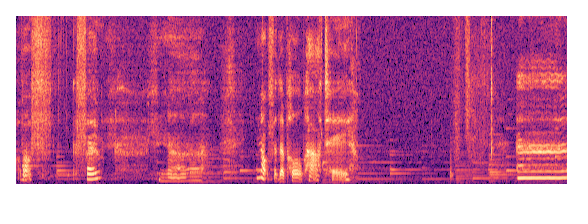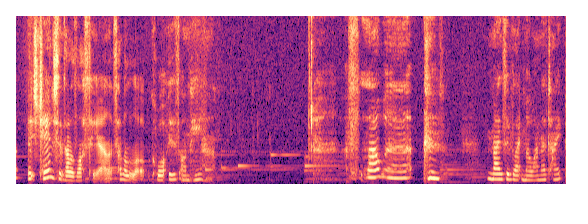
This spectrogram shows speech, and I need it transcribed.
What about a phone? No. Not for the pool party. Uh, it's changed since I was last here. Let's have a look. What is on here? A flower. Reminds me of like Moana type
